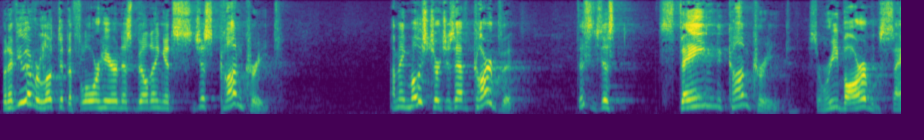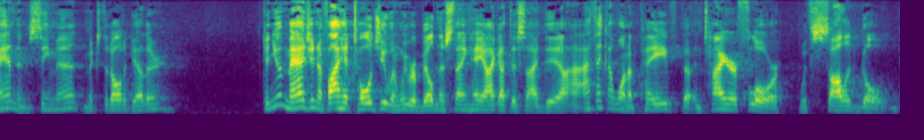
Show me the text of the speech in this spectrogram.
But have you ever looked at the floor here in this building? It's just concrete. I mean, most churches have carpet. This is just stained concrete. Some rebarb and sand and cement, mixed it all together. Can you imagine if I had told you when we were building this thing, hey, I got this idea. I think I want to pave the entire floor with solid gold.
